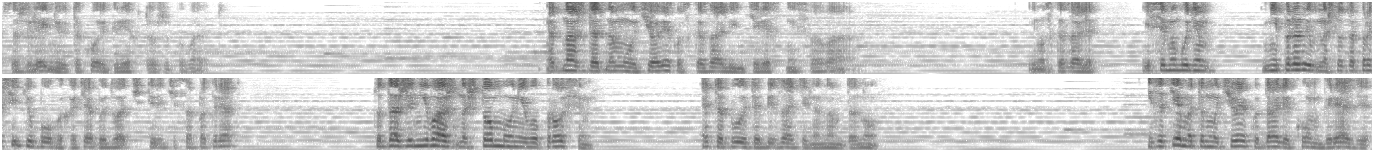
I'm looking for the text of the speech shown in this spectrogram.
К сожалению, такой грех тоже бывает. Однажды одному человеку сказали интересные слова – Ему сказали, если мы будем непрерывно что-то просить у Бога хотя бы 24 часа подряд, то даже не важно, что мы у Него просим, это будет обязательно нам дано. И затем этому человеку дали ком грязи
